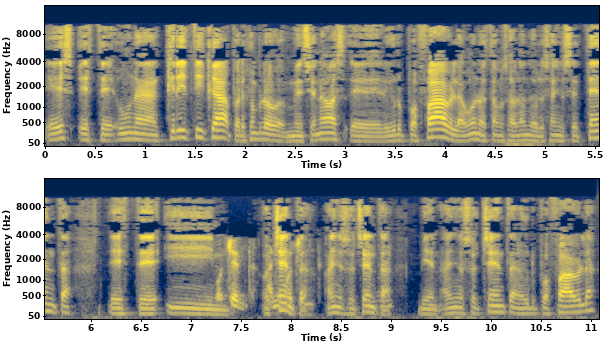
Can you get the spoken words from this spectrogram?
es este, una crítica, por ejemplo, mencionabas eh, el grupo Fabla, bueno, estamos hablando de los años 70 este, y 80, 80 años 80, bien, años 80 en el grupo Fabla,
